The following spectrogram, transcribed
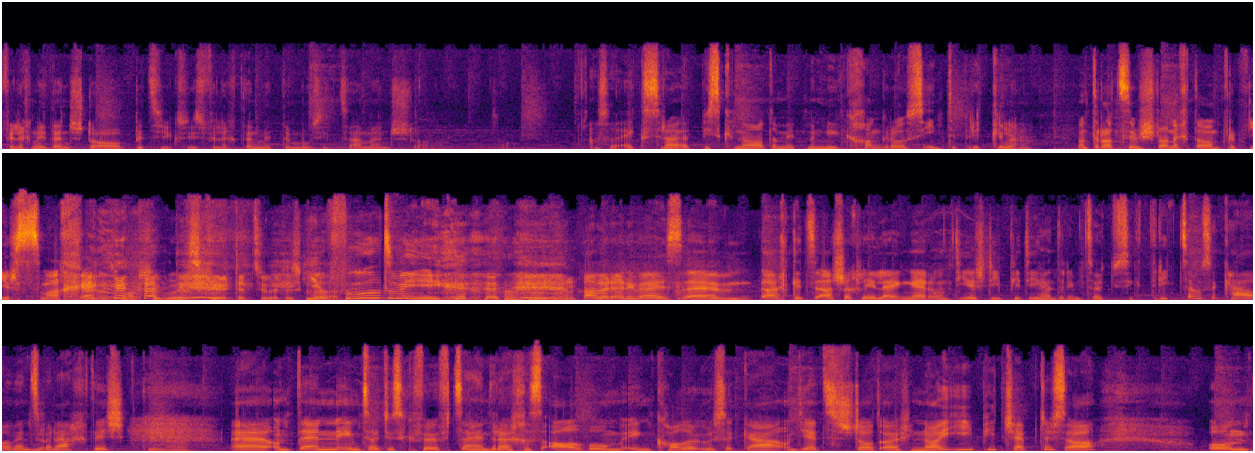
vielleicht nicht entstehen, beziehungsweise vielleicht dann mit der Musik zusammen entstehen. So. Also extra etwas genommen, damit man nichts gross interpretieren kann. Genau. Und trotzdem stehe ich da und probiere es zu machen. Das machst du gut. Das gehört dazu, das. You fooled me! Aber anyways, ähm, euch gibt es auch schon ein bisschen länger und die erste EP die haben wir im 2013 rausgehauen, wenn es ja. mir recht ist. Genau. Äh, und dann im 2015 haben wir euch ein Album in Color rausgegeben und jetzt steht euch neue EP Chapters an. Und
